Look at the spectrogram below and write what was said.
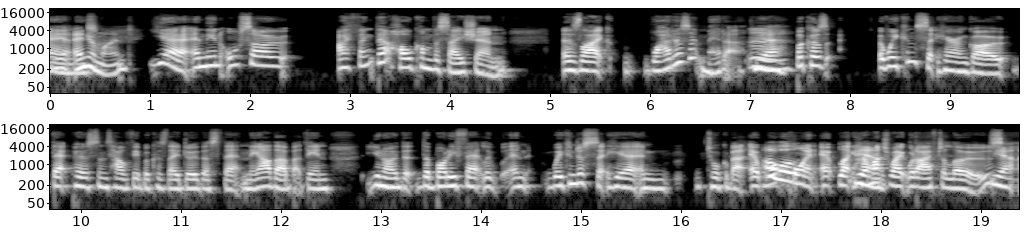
yeah. And And- your mind. Yeah. And then also, I think that whole conversation is like, why does it matter? Yeah. Mm. Because we can sit here and go, that person's healthy because they do this, that, and the other. But then, you know, the, the body fat, and we can just sit here and talk about at Oh, what well, point, at, like, yeah. how much weight would I have to lose? Yeah.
